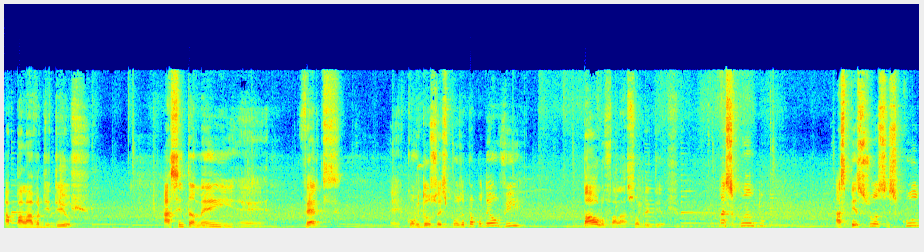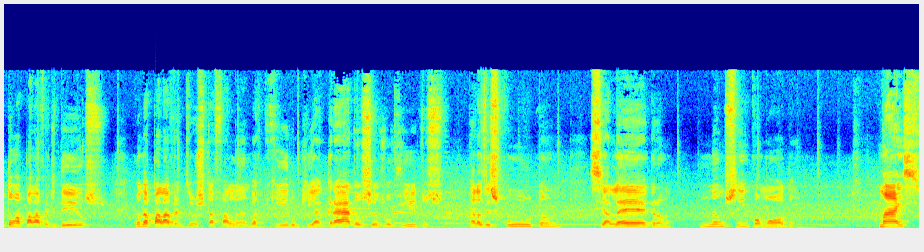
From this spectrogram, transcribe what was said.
a palavra de Deus. Assim também é, Félix é, convidou sua esposa para poder ouvir Paulo falar sobre Deus. Mas quando as pessoas escutam a palavra de Deus, quando a palavra de Deus está falando aquilo que agrada aos seus ouvidos, elas escutam, se alegram, não se incomodam. Mas,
